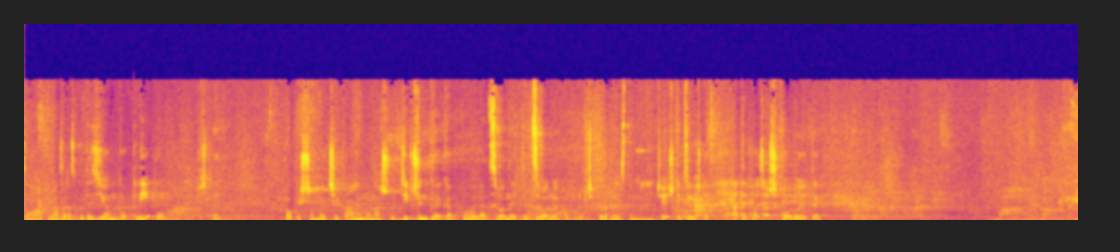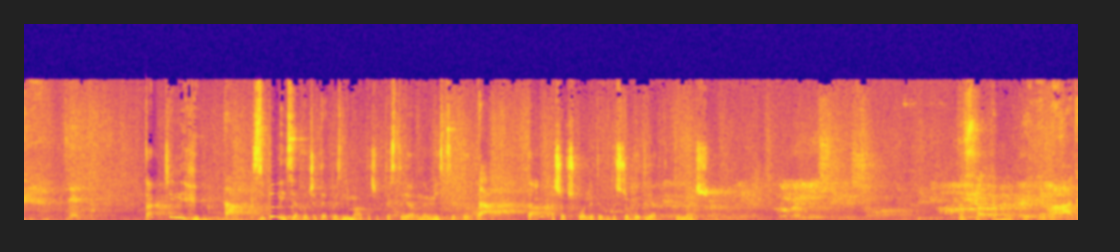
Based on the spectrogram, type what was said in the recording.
Так, у нас зараз буде зйомка кліпу. Поки що ми чекаємо нашу дівчинку, яка повинна дзвонити дзвоником. Любчик, повернись до мене. Чуєш, Кицюлечка? А ти хочеш в школу йти? Так чи ні? Так. Зупинися, я хочу тебе познімати, щоб ти стояв на місці. бо Так. Так? А що в школі ти будеш робити? Як ти думаєш? Писати букви і багато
